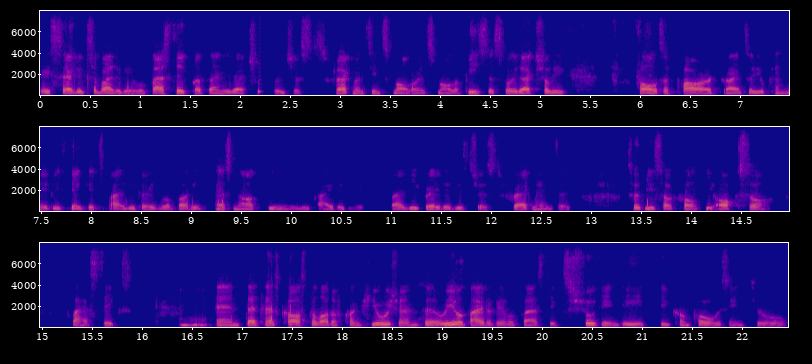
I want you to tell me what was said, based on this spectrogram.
they said it's a biodegradable plastic, but then it actually just fragments in smaller and smaller pieces. So it actually falls apart, right? So you can maybe think it's biodegradable, but it has not been really biodegraded. It's just fragmented. So these are called the oxo plastics. Mm-hmm. And that has caused a lot of confusion. The real biodegradable plastics should indeed decompose into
